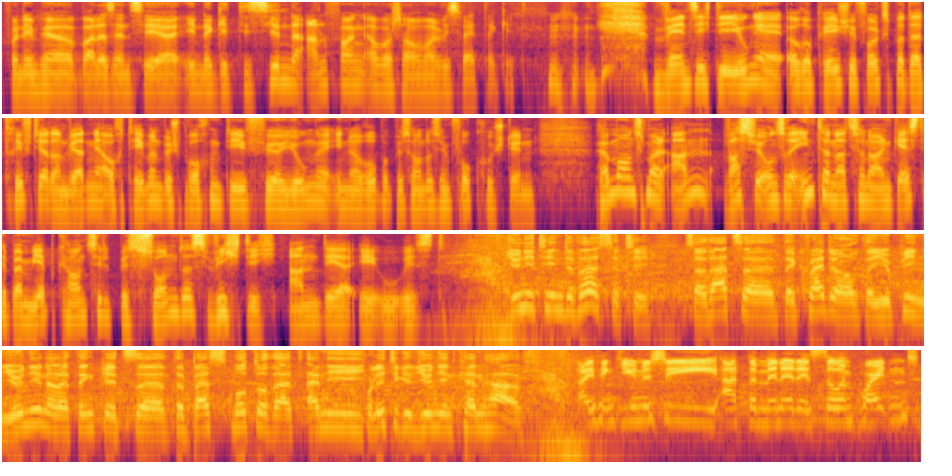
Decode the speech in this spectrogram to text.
Von dem her war das ein sehr energetisierender Anfang, aber schauen wir mal, wie es weitergeht. Wenn sich die junge Europäische Volkspartei trifft, ja, dann werden ja auch Themen besprochen, die für Junge in Europa besonders im Fokus stehen. Hören wir uns mal an, was für unsere internationalen Gäste beim YEP Council besonders wichtig an der EU ist. Unity in diversity. So that's uh, the credo of the European Union and I think it's uh, the best motto that any political union can have. I think unity at the minute is so important,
